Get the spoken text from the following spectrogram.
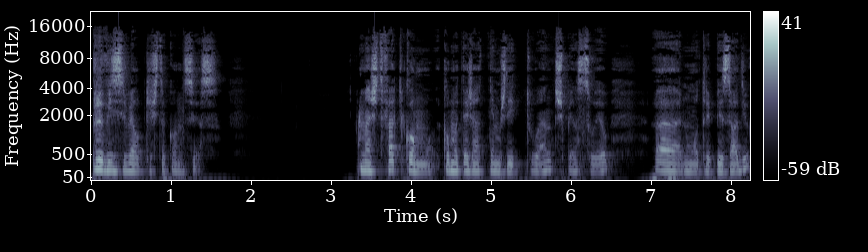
previsível que isto acontecesse. Mas de facto, como, como até já tínhamos dito antes, penso eu, uh, num outro episódio,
